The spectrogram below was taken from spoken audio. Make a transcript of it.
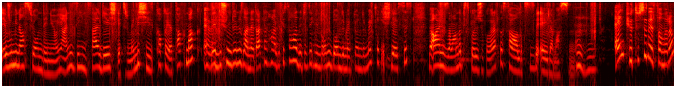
e, ruminasyon deniyor. Yani zihinsel geviş getirme. Bir şeyi kafaya takmak Evet. ve düşündüğünü zannederken halbuki sadece zihninde onu döndürmek döndürmek çok işlevsiz ve aynı zamanda psikolojik olarak da sağlıksız bir eylem aslında. En kötüsü de sanırım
